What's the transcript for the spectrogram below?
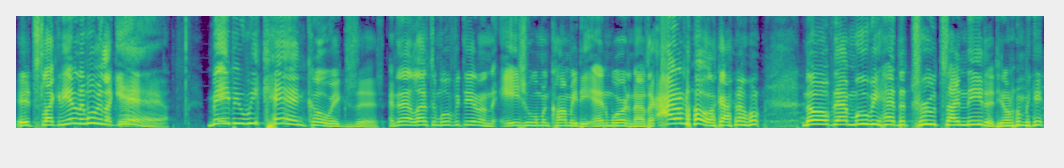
It's like at the end of the movie, like yeah, maybe we can coexist. And then I left the movie theater, and an Asian woman called me the N word, and I was like, I don't know, like I don't know if that movie had the truths I needed. You know what I mean?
